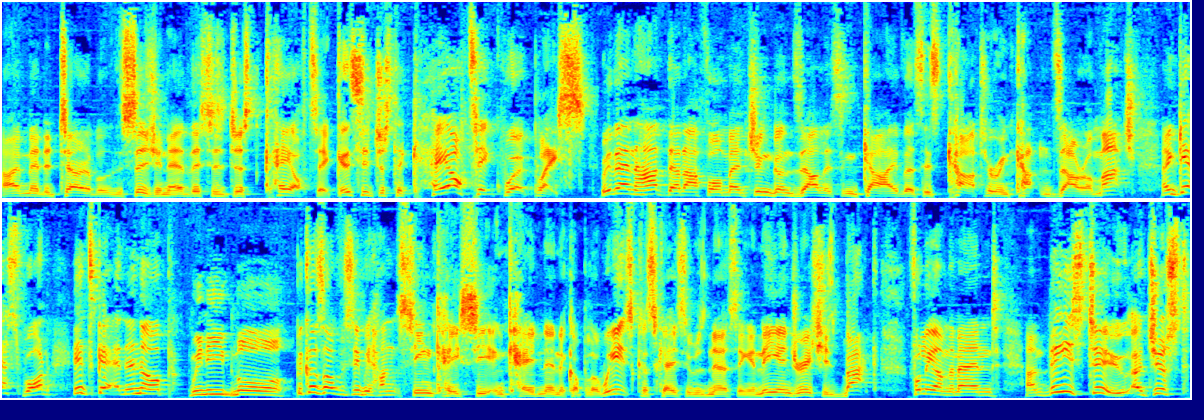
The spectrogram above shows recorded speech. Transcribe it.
I made a terrible decision here. This is just chaotic. This is just a chaotic workplace. We then had that aforementioned Gonzalez and Kai versus Carter and Catanzaro match and guess what? It's getting an up. We need more. Because obviously we hadn't seen Kacy and Kayden in a couple of weeks because Kacy was nursing a knee injury. She's back, fully on the mend. And these two are just,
